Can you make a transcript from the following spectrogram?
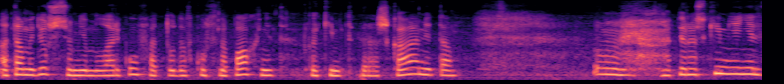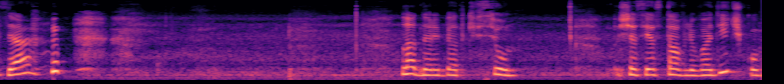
А там идешь еще мимо ларьков, оттуда вкусно пахнет какими-то пирожками там. Ой, а пирожки мне нельзя. Ладно, ребятки, все. Сейчас я ставлю водичку.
